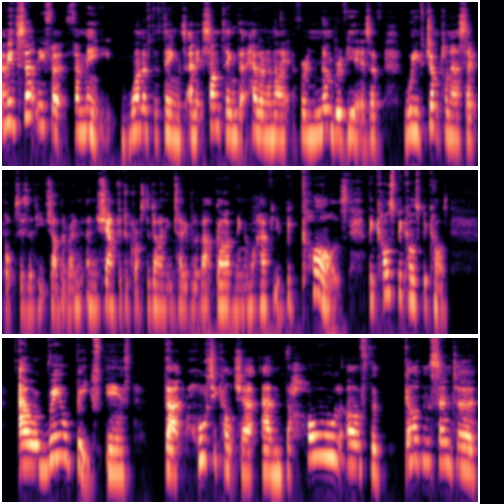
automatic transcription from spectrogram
I mean, certainly for, for me, one of the things, and it's something that Helen and I, for a number of years, have we've jumped on our soapboxes at each other and, and shouted across the dining table about gardening and what have you, because, because, because, because our real beef is that horticulture and the whole of the garden centre,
